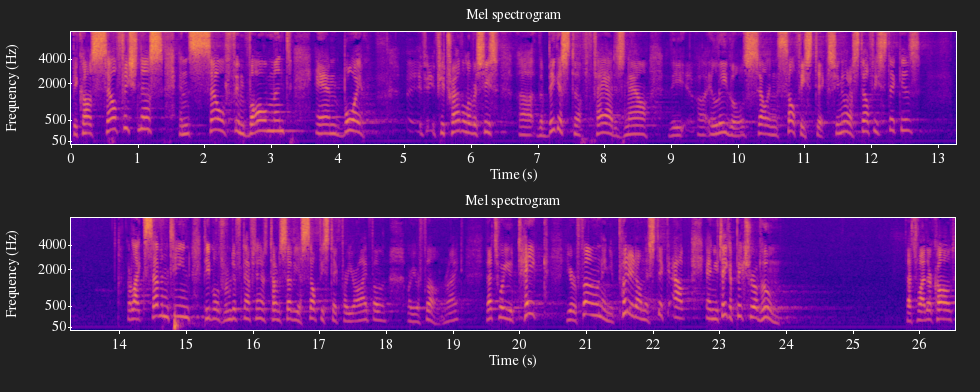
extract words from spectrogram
Because selfishness and self involvement, and boy, if, if, you travel overseas, uh, the biggest uh, fad is now the uh, illegals selling selfie sticks. You know what a selfie stick is? There are like 17 people from different trying to sell you a selfie stick for your iPhone or your phone, right? That's where you take your phone and you put it on the stick out and you take a picture of whom? That's why they're called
